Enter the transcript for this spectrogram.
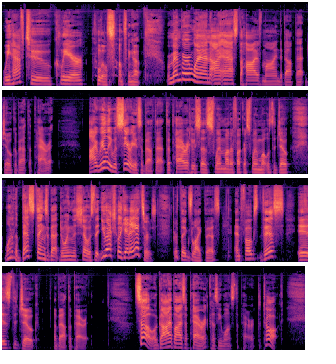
We have to clear a little something up. Remember when I asked the hive mind about that joke about the parrot? I really was serious about that. The parrot who says, swim, motherfucker, swim. What was the joke? One of the best things about doing this show is that you actually get answers for things like this. And folks, this is the joke about the parrot. So, a guy buys a parrot because he wants the parrot to talk.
